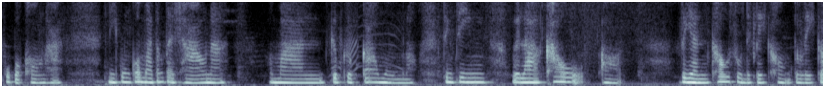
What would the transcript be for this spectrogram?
ผู้ปกครองนะคะ นี่กุ้งก็มาตั้งแต่เช้านะ ประมาณเกือบเกือบเก้าโมงเนาะจริงๆเวลาเข้าเเรียนเข้าศูนย์เด็กเล็กของตัวเล็กก็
